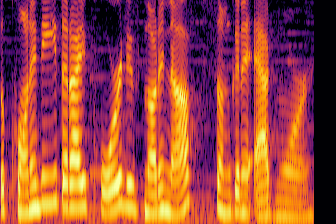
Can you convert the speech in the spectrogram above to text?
The quantity that I poured is not enough, so I'm going to add more.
